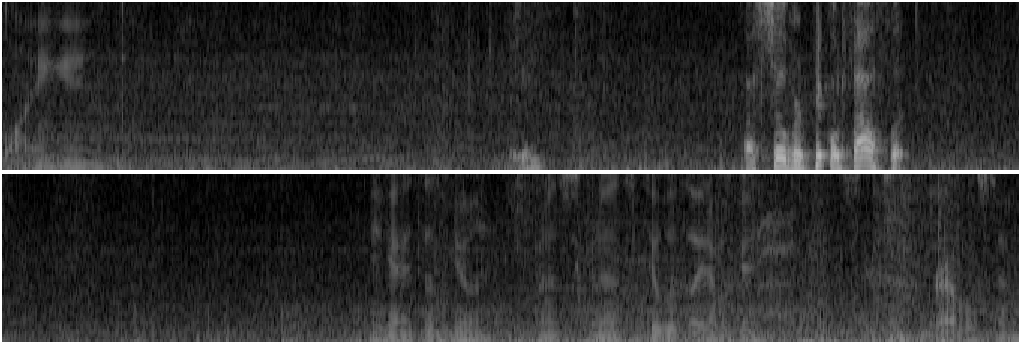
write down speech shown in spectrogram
Flying ant. A silver pickled fowl foot. Hey guys, how's it going? I'm just gonna steal this item, okay? Thanks. Gravel stone.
